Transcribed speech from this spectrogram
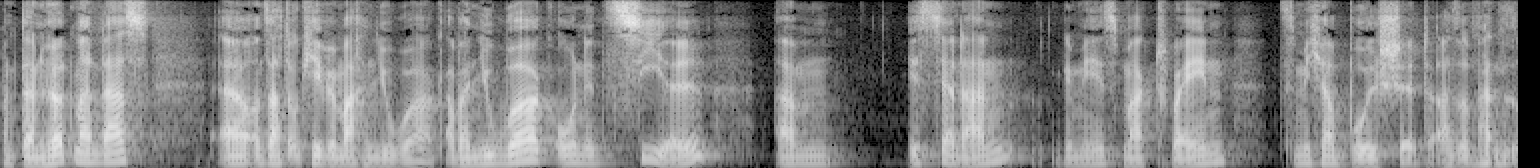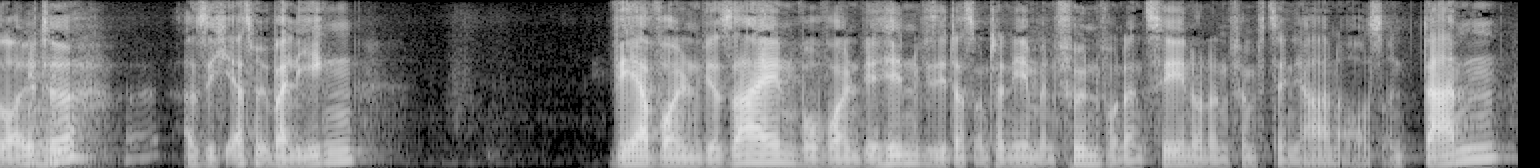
und dann hört man das äh, und sagt, okay, wir machen New Work. Aber New Work ohne Ziel ähm, ist ja dann, gemäß Mark Twain, ziemlicher Bullshit. Also man sollte mhm. also sich erstmal überlegen, wer wollen wir sein, wo wollen wir hin, wie sieht das Unternehmen in fünf oder in zehn oder in 15 Jahren aus. Und dann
